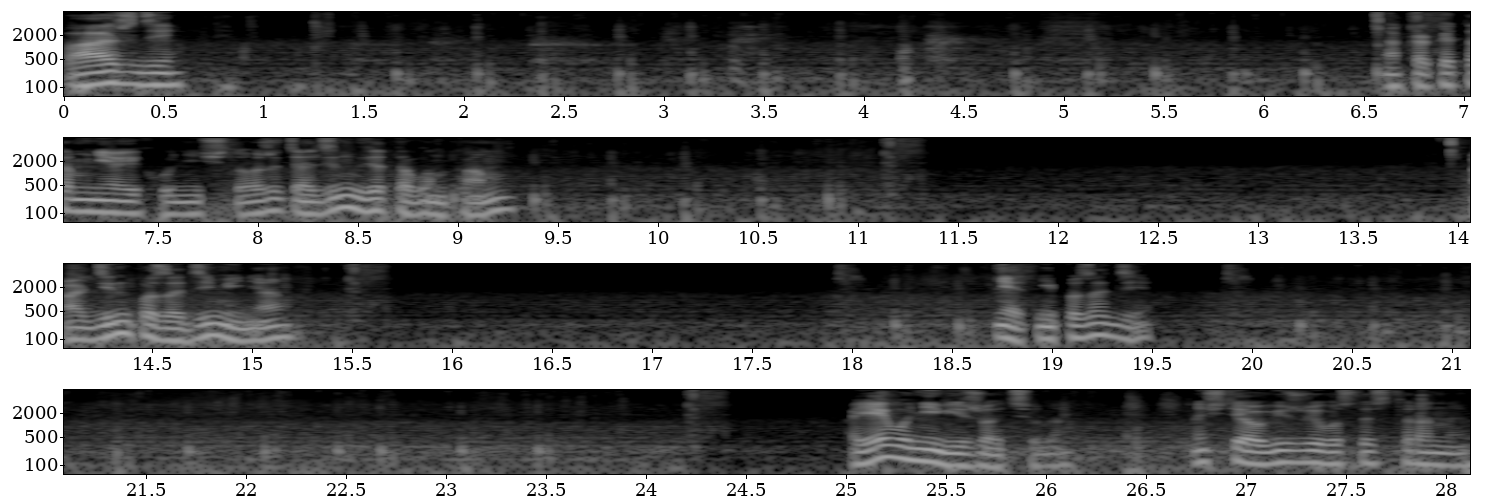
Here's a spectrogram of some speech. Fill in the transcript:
подожди. Как это мне их уничтожить? Один где-то вон там. Один позади меня. Нет, не позади. А я его не вижу отсюда. Значит, я увижу его с той стороны.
